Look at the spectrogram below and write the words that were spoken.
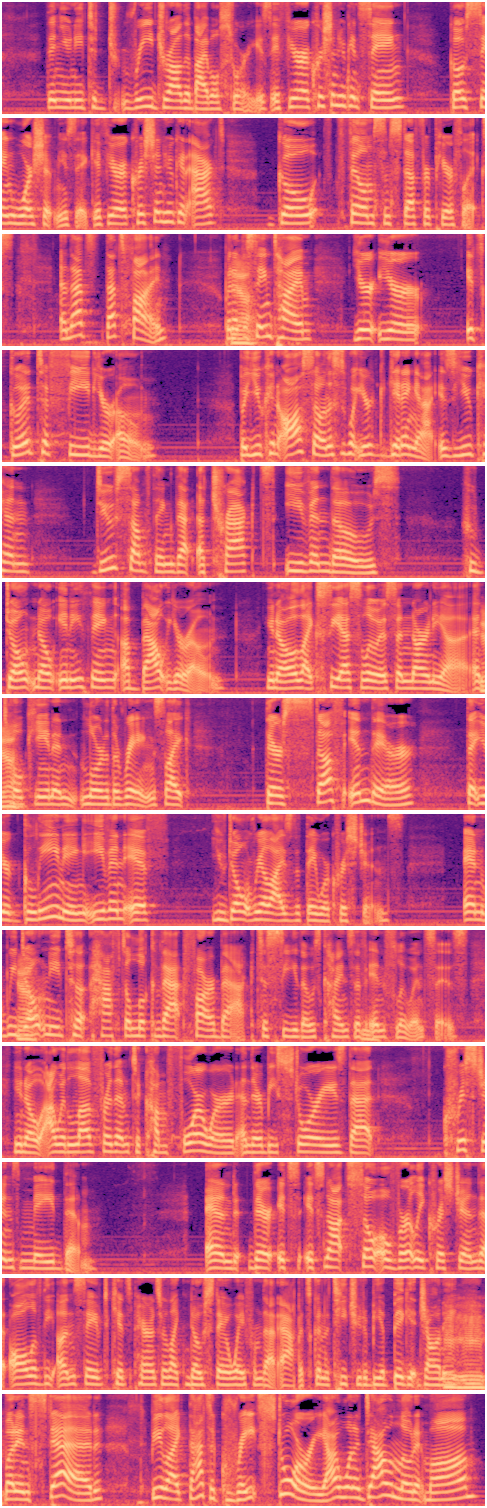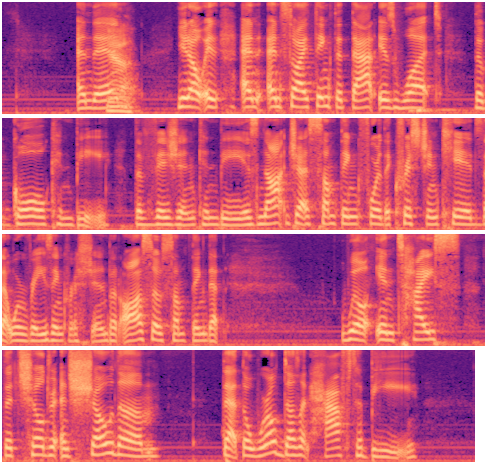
then you need to d- redraw the Bible stories. If you're a Christian who can sing, go sing worship music. If you're a Christian who can act, go film some stuff for PureFlix. And that's that's fine. But yeah. at the same time, you're you're it's good to feed your own. But you can also, and this is what you're getting at, is you can do something that attracts even those who don't know anything about your own. You know, like C.S. Lewis and Narnia and yeah. Tolkien and Lord of the Rings. Like, there's stuff in there that you're gleaning, even if you don't realize that they were Christians. And we yeah. don't need to have to look that far back to see those kinds of mm. influences. You know, I would love for them to come forward and there be stories that Christians made them and there it's it's not so overtly Christian that all of the unsaved kids' parents are like, no, stay away from that app. It's going to teach you to be a bigot, Johnny. Mm-hmm. But instead, be like, that's a great story. I want to download it, mom. And then, Yeah. you know, it, and and so I think that that is what the goal can be. The vision can be is not just something for the Christian kids that we're raising Christian, but also something that will entice the children and show them that the world doesn't have to be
